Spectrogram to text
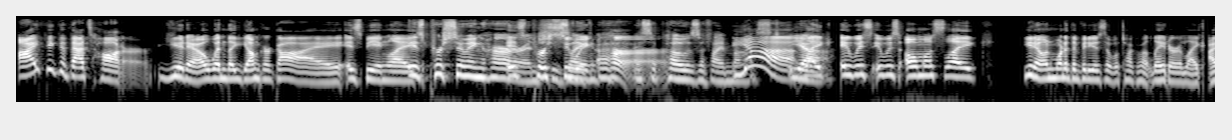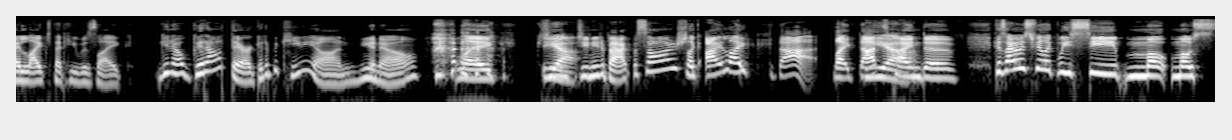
I think that that's hotter. You know, when the younger guy is being like is pursuing her. is and she's pursuing like, her. I suppose if I must. Yeah, Yeah. Like it was it was almost like, you know, in one of the videos that we'll talk about later, like I liked that he was like, you know, get out there, get a bikini on, you know? Like do you, Yeah. do you need a back massage? Like I like that. Like that's Yeah. kind of because I always feel like we see mo- most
